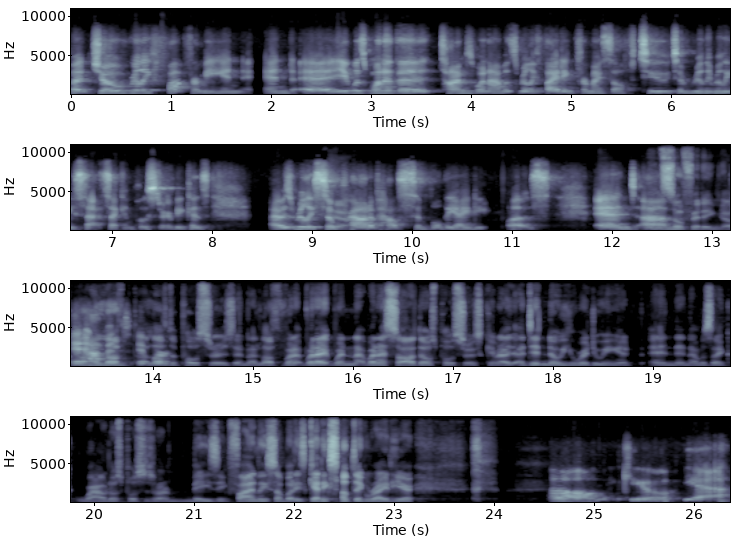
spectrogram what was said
but Joe really fought for me, and and uh, it was one of the times when I was really fighting for myself too to really release that second poster because I was really so Yeah. proud of how simple the idea was, and um, it's so fitting. I, it I happened. I It loved the posters, and I loved when I, when I when I- when I saw those posters. Came, I, I didn't know you were doing it, and then I was like, "Wow, those posters are amazing! Finally, somebody's getting something right here." Oh, thank you. Yeah.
